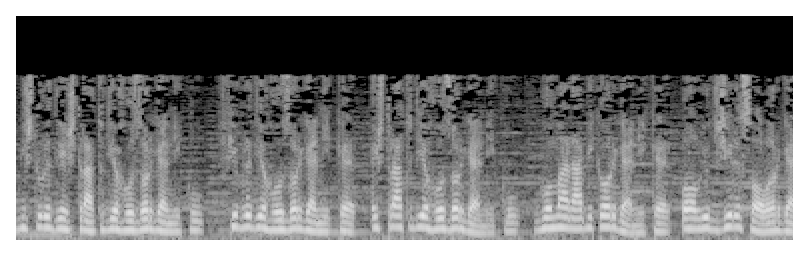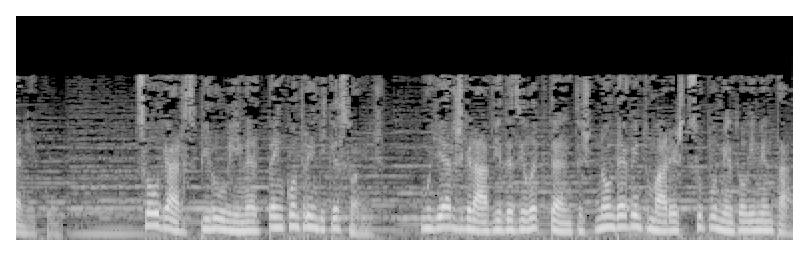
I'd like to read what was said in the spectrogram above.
mistura de extrato de arroz orgânico, fibra de arroz orgânica, extrato de arroz orgânico, goma arábica orgânica, óleo de girassol orgânico. Solgar Spirulina tem contraindicações. Mulheres grávidas e lactantes não devem tomar este suplemento alimentar.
